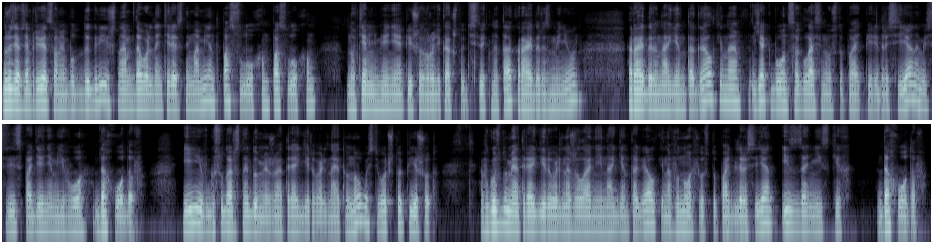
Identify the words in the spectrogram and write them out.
Друзья, всем привет, с вами Будда Гришна. Довольно интересный момент, по слухам, по слухам, но тем не менее пишут вроде как, что действительно так, Райдер изменен. Райдер на агента Галкина. Якобы он согласен выступать перед россиянами в связи с падением его доходов. И в Государственной Думе уже отреагировали на эту новость. Вот что пишут. В Госдуме отреагировали на желание иноагента Галкина вновь выступать для россиян из-за низких доходов.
